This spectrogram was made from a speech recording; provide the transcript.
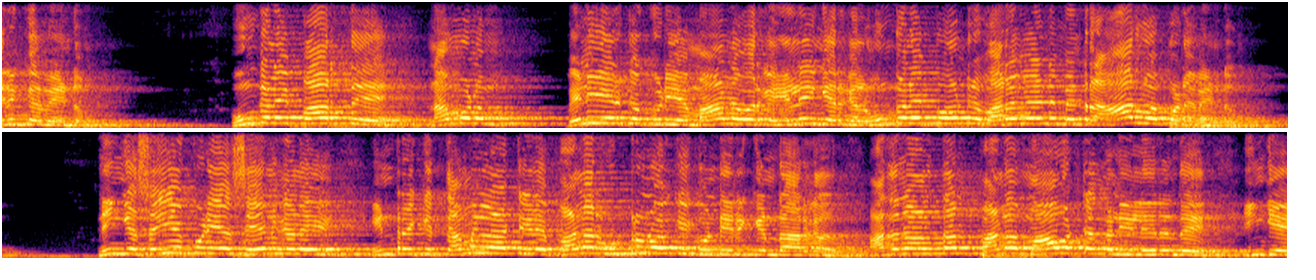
இருக்க வேண்டும். உங்களை பார்த்து நம்மளும் வெளியே இருக்கக்கூடிய மாணவர்கள் இளைஞர்கள் உங்களை போன்று வர வேண்டும் என்று ஆர்வப்பட வேண்டும். நீங்க செய்யக்கூடிய செயல்களை இன்றைக்கு தமிழ்நாட்டிலே பலர் உற்று நோக்கி கொண்டிருக்கின்றார்கள். அதனால் தான் பல மாவட்டங்களில் இருந்து இங்கே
